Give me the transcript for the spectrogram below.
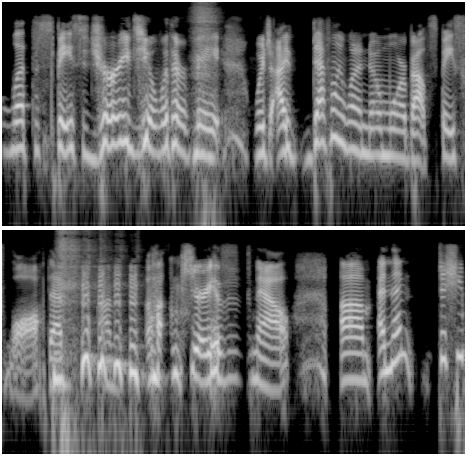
let the space jury deal with her fate, which I definitely want to know more about space law. That's I'm, I'm curious now. Um, and then does she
